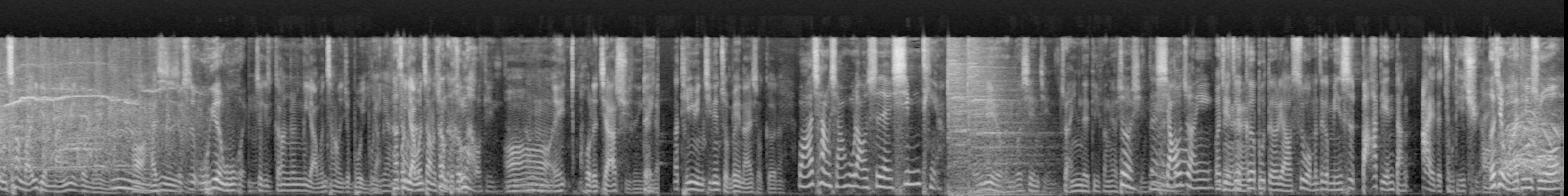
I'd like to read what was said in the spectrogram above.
这种唱法一点埋怨都没有，嗯，哦，还是就是无怨无悔。这个刚刚跟雅文唱的就不一样，他跟雅文唱的唱的很好听。哦，哎。获得嘉许的。对。那庭云今天准备哪一首歌呢？我要唱小虎老师的《心田》。里面有很多陷阱，转音的地方要小心。对，小转音。而且这歌不得了，是我们这个民视八点档《爱》的主题曲。而且我还听说，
